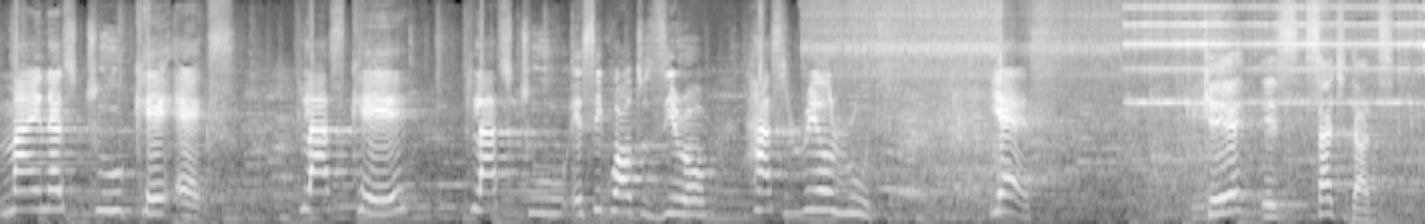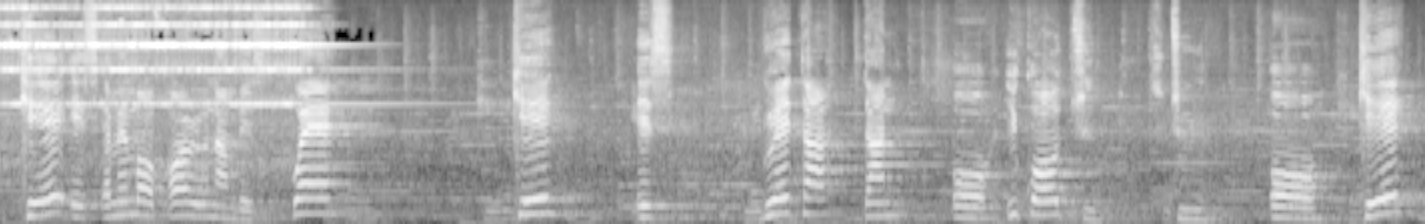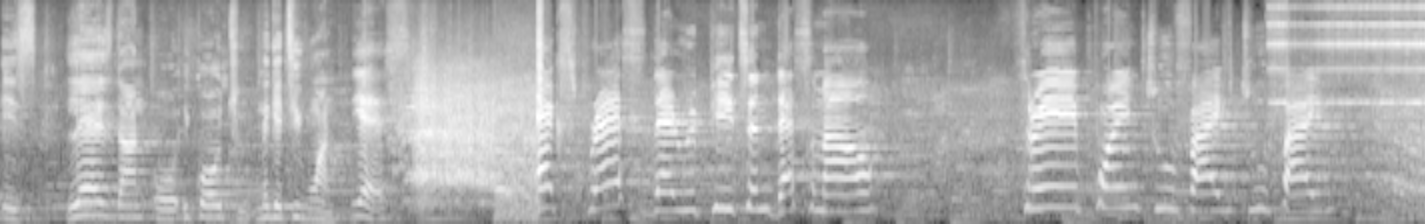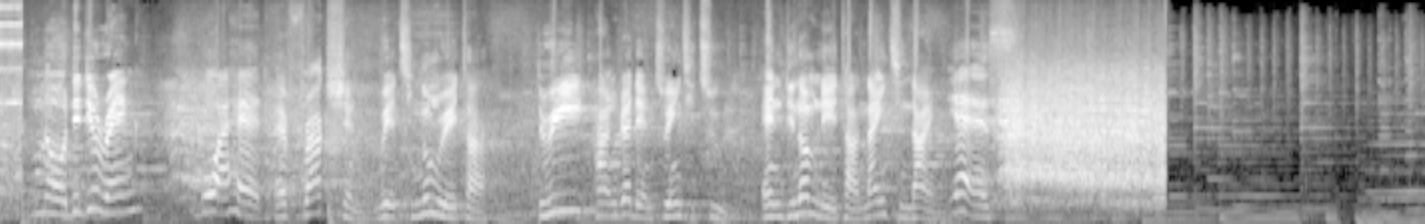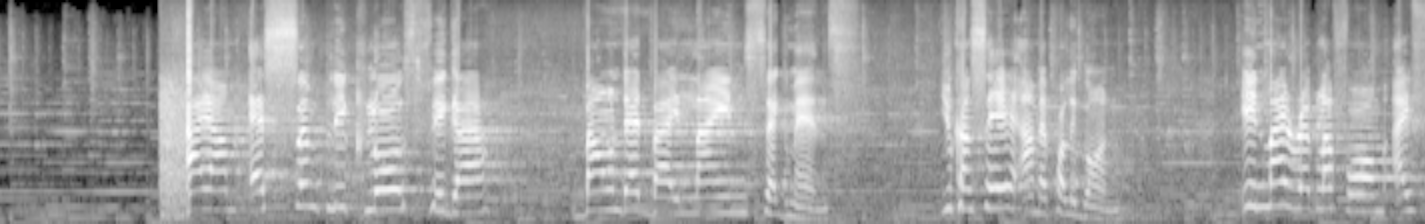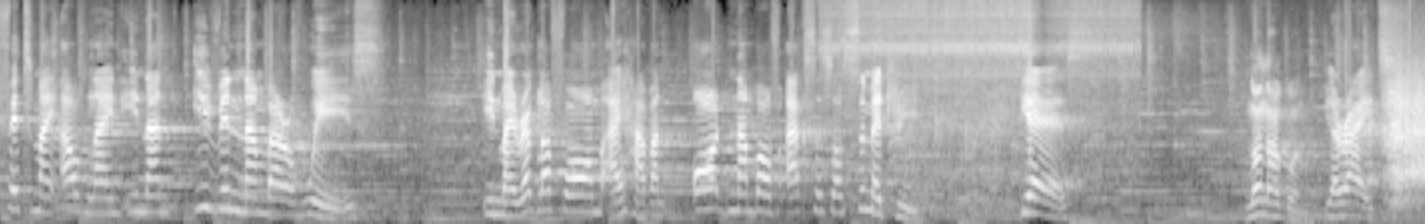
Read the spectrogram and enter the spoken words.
minus 2kx plus k plus 2 is equal to 0 has real roots. Yes. K is such that K is a member of all real numbers where K is greater than or equal to 2 or K is less than or equal to negative 1. Yes. Express the repeating decimal 3.2525. No, did you ring? Go ahead. A fraction with numerator 322 and denominator 99. Yes. I am a simply closed figure bounded by line segments. You can say I'm a polygon. In my regular form, I fit my outline in an even number of ways. In my regular form, I have an odd number of axes of symmetry. Yes, Nonagon. you're right.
